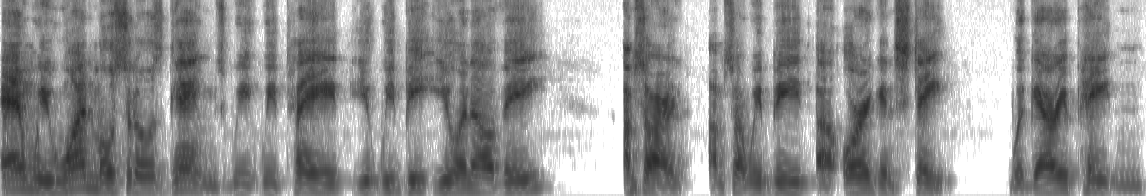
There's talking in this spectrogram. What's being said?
and we won most of those games. We we played we beat UNLV. I'm sorry. I'm sorry. We beat uh, Oregon State with Gary Payton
